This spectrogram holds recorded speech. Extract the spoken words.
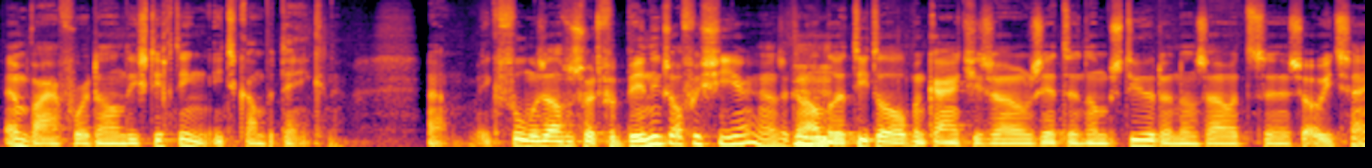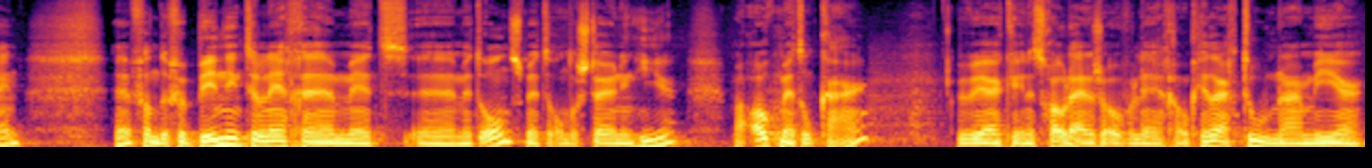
En waarvoor dan die stichting iets kan betekenen. Nou, ik voel mezelf een soort verbindingsofficier. Als ik een andere titel op een kaartje zou zetten dan bestuurder, dan zou het uh, zoiets zijn. He, van de verbinding te leggen met, uh, met ons, met de ondersteuning hier, maar ook met elkaar. We werken in het schoolleidersoverleg ook heel erg toe naar meer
